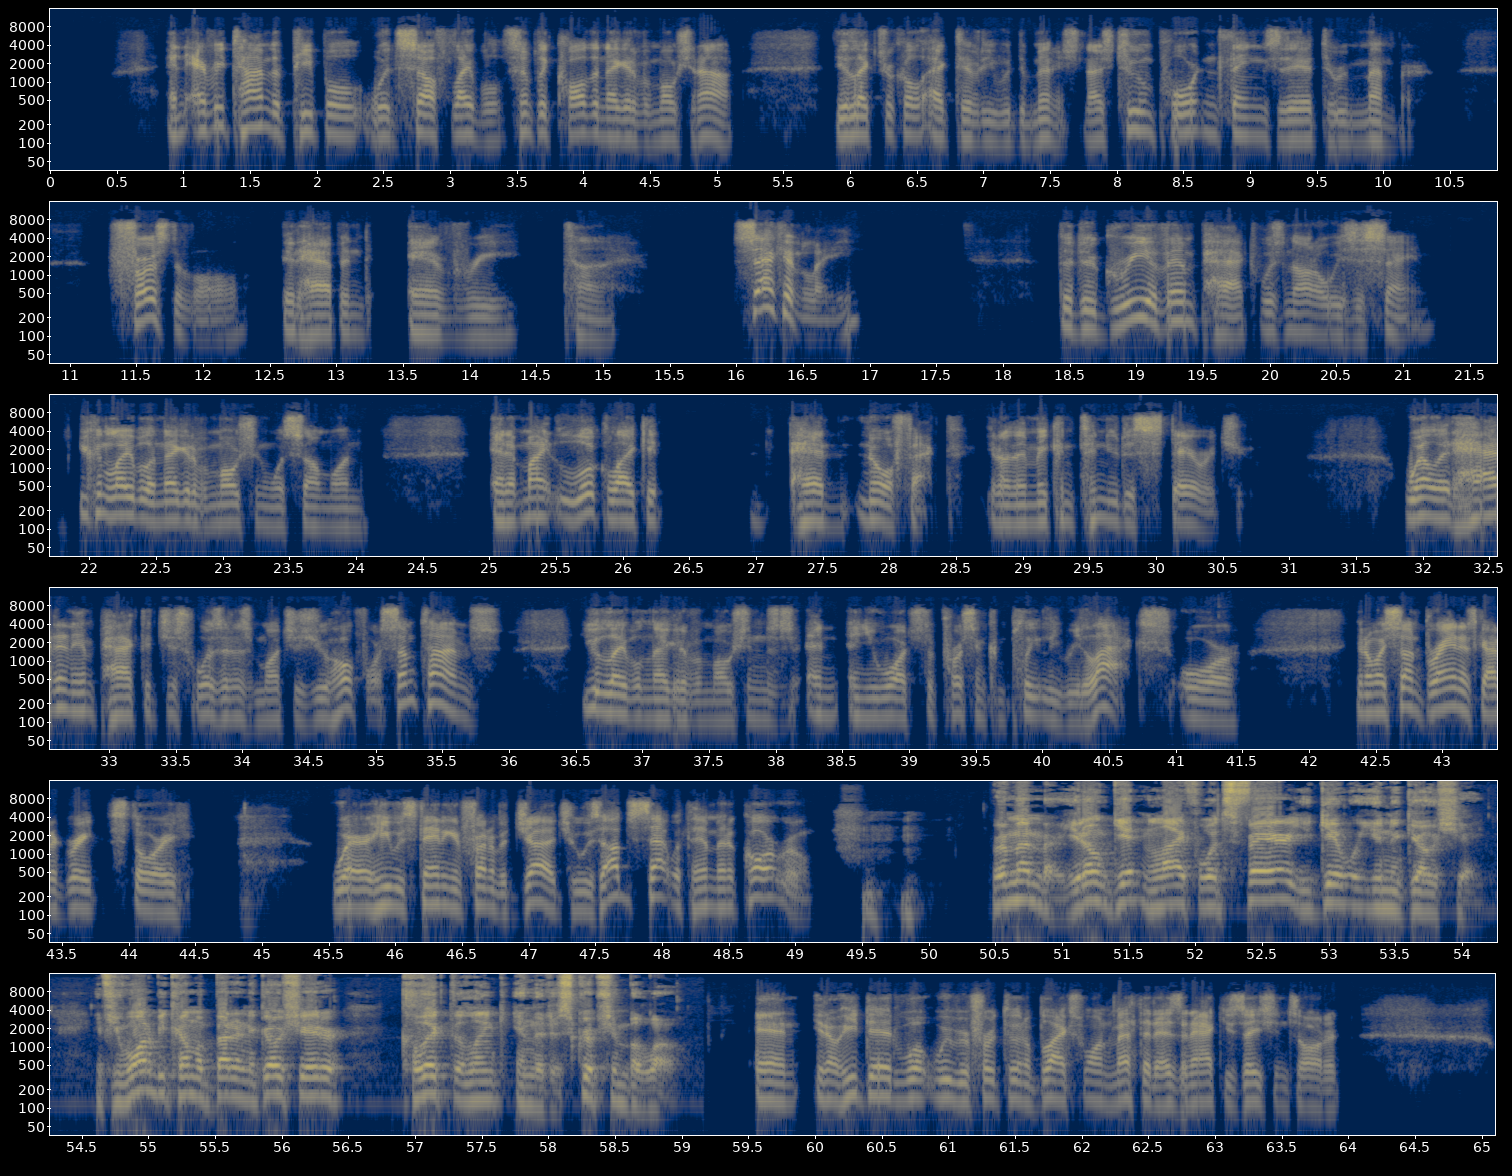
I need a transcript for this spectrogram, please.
And every time the people would self-label, simply call the negative emotion out, the electrical activity would diminish. Now, there's two important things there to remember. First of all, it happened every time. Secondly, the degree of impact was not always the same. You can label a negative emotion with someone, and it might look like it had no effect. You know, they may continue to stare at you. Well, it had an impact. It just wasn't as much as you hoped for. Sometimes you label negative emotions and, and you watch the person completely relax. Or, you know, my son Brandon's got a great story where he was standing in front of a judge who was upset with him in a courtroom. Remember, you don't get in life what's fair, you get what you negotiate. If you want to become a better negotiator, click the link in the description below. And, you know, he did what we refer to in a black swan method as an accusations audit,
